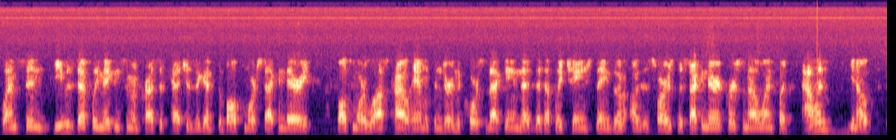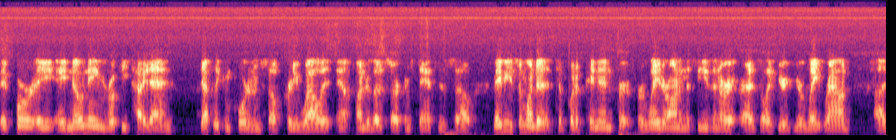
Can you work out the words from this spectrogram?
Clemson. He was definitely making some impressive catches against the Baltimore secondary. Baltimore lost Kyle Hamilton during the course of that game. That, that definitely changed things as far as the secondary personnel went. But Allen, you know, if for a, a no-name rookie tight end, definitely comported himself pretty well under those circumstances. So maybe someone to, to put a pin in for, for later on in the season or as like your, your late round uh,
